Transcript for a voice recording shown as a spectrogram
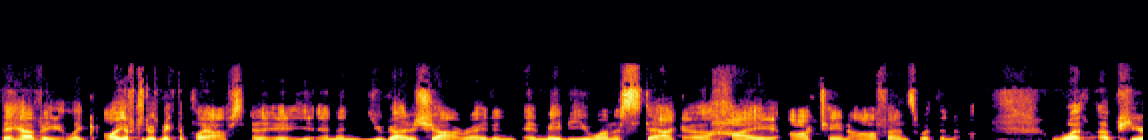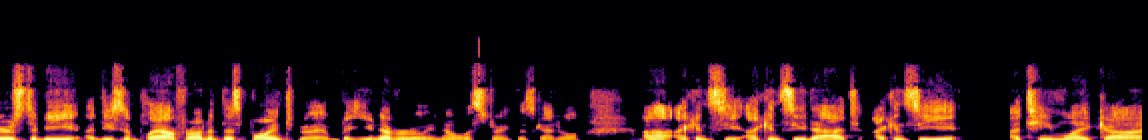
they have a like all you have to do is make the playoffs and, it, and then you got a shot right and and maybe you want to stack a high octane offense with an what appears to be a decent playoff run at this point but, but you never really know with strength of schedule uh, i can see i can see that i can see a team like uh,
